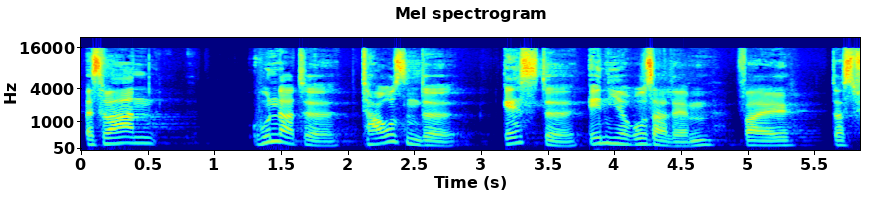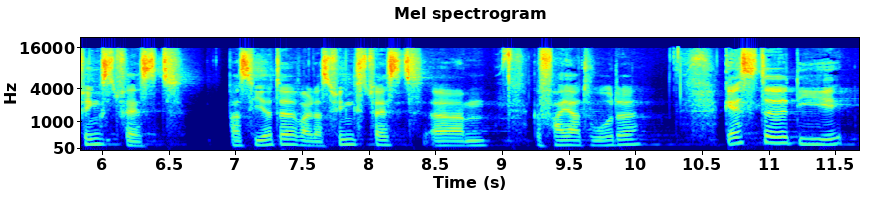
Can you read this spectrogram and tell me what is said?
Es waren Hunderte, Tausende Gäste in Jerusalem, weil das Pfingstfest passierte, weil das Pfingstfest ähm, gefeiert wurde. Gäste, die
